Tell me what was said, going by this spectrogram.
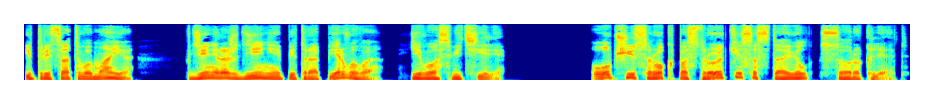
И 30 мая, в день рождения Петра I, его осветили. Общий срок постройки составил 40 лет.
